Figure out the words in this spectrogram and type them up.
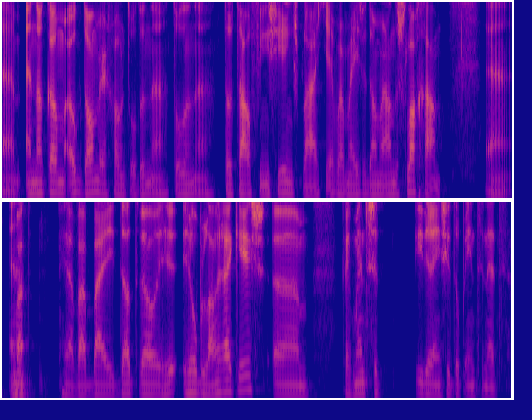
Um, en dan komen ook dan weer gewoon tot een, uh, tot een totaal financieringsplaatje waarmee ze dan weer aan de slag gaan. en ja, waarbij dat wel heel, heel belangrijk is. Um, kijk, mensen iedereen zit op internet.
